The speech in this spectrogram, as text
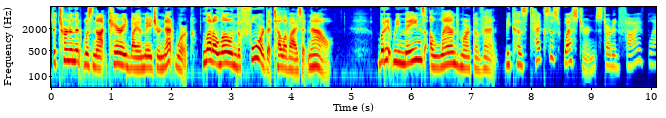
The tournament was not carried by a major network, let alone the four that televise it now. But it remains a landmark event because Texas Western started five black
